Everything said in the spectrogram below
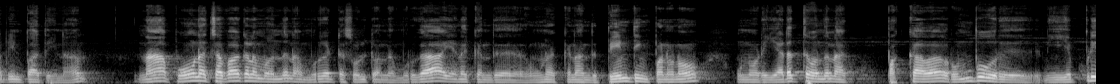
அப்படின்னு பார்த்தீங்கன்னா நான் போன செவ்வாய்க்கிழமை வந்து நான் முருகட்ட சொல்லிட்டு வந்தேன். முருகா எனக்கு அந்த உனக்கு நான் அந்த பெயிண்டிங் பண்ணணும். உன்னோட இடத்த வந்து நான் பக்காவாக ரொம்ப ஒரு நீ எப்படி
